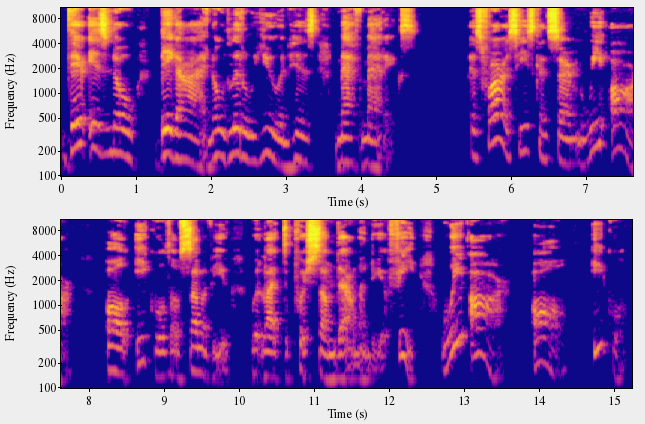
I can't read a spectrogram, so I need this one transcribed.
There is no big I, no little you in His mathematics. As far as He's concerned, we are all equal, though some of you would like to push some down under your feet. We are all equal.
